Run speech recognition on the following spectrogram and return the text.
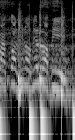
ฝากก่อนพี่น้องในรอบนี้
